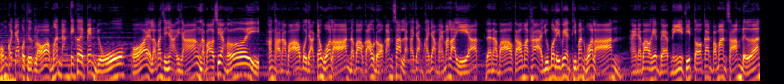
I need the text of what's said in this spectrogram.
ผมก็จะบ่ถึกหรอเหมือนดังที่เคยเป็นอยู่ โอ้ยแล้วมันสิยากอีหยังนะบ่าวเสี่ยงเอ้ยคันถานาบ่าวบ่อยากจะหัวหลานนะบ่าวก็เอาดอกอันสั้นและขยำขยำให้มันละเอียด และนะบ่าวก็เอามาท่าอยู่บริเวณที่มันหัวหลาน ให้นะบ่าวเฮ็ดแบบนี้ติดต่อกันประมาณ 3 เดือน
